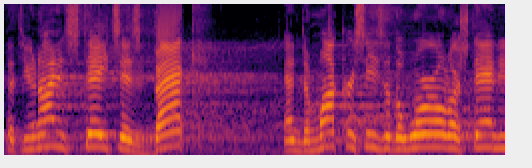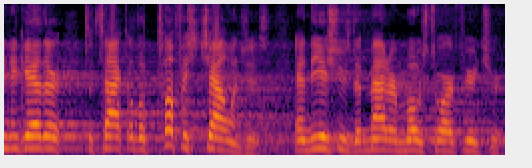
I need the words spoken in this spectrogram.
that the United States is back and democracies of the world are standing together to tackle the toughest challenges and the issues that matter most to our future.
